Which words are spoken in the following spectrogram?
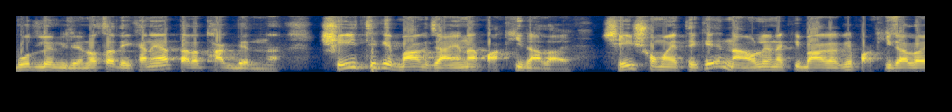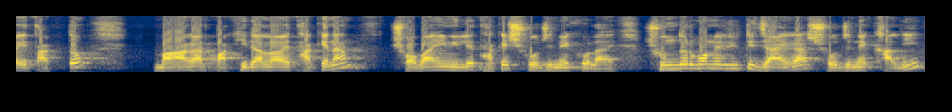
বদলে নিলেন। অর্থাৎ এখানে আর তারা থাকবেন না। সেই থেকে বাঘ যায় না পাখিরালয়। সেই সময় থেকে না হলে নাকি বাঘ আগে পাখিরালয়ে থাকতো। বাঘ আর পাখিরালয়ে থাকে না। সবাই মিলে থাকে সজনে খোলায়। সুন্দরবনের একটি জায়গা, সজনে খালি।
